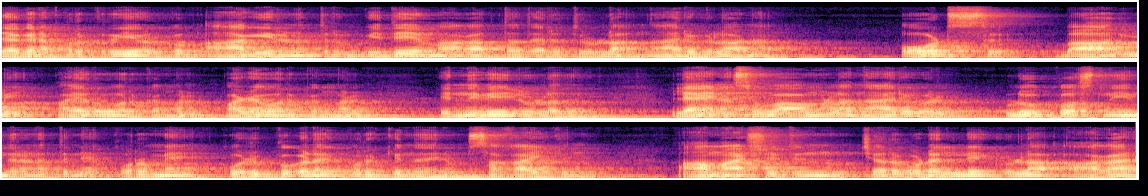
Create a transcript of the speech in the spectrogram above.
ദഹന പ്രക്രിയകൾക്കും ആകിരണത്തിനും വിധേയമാകാത്ത തരത്തിലുള്ള നാരുകളാണ് ഓട്സ് ബാർലി പയറുവർഗങ്ങൾ പഴവർഗങ്ങൾ എന്നിവയിലുള്ളത്. ലയന സ്വഭാവമുള്ള നാരുകൾ ഗ്ലൂക്കോസ് നിയന്ത്രണത്തിന് പുറമെ കൊഴുപ്പുകളെ കുറയ്ക്കുന്നതിനും സഹായിക്കുന്നു. ആമാശയത്തിൽ നിന്നും ചെറുകുടലിലേക്കുള്ള ആഹാര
